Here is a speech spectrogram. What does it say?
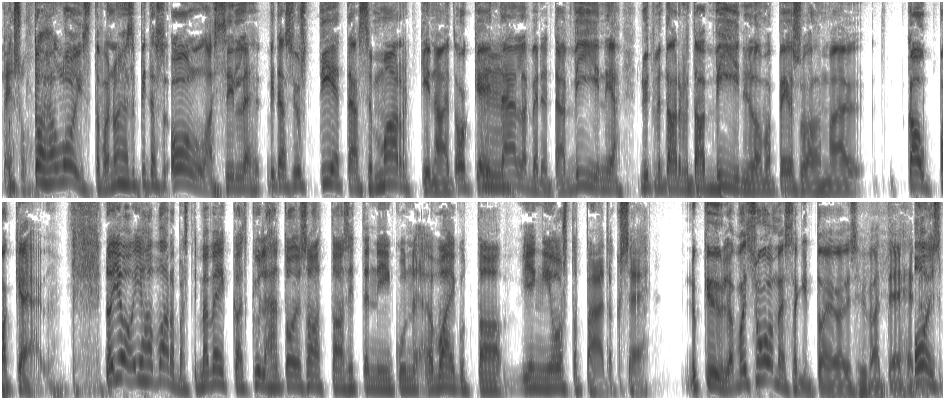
pesu. Toihan loistava. Noinhan se pitäisi olla sille. Pitäisi just tietää se markkina, että okei, mm. täällä vedetään viiniä. Nyt me tarvitaan viiniloma pesuohjelmaa. Kauppa käy. No joo, ihan varmasti. Mä veikkaan, että kyllähän toi saattaa sitten niin kuin vaikuttaa jengi ostopäätökseen. No kyllä, voi Suomessakin toi olisi hyvä tehdä. Ois,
